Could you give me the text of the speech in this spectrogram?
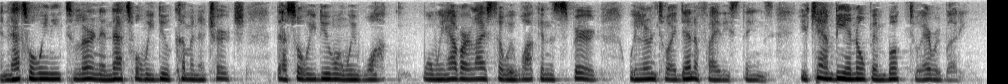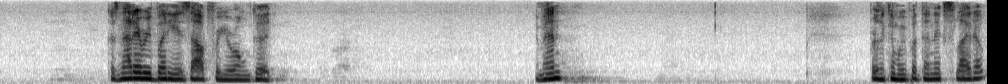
And that's what we need to learn, and that's what we do coming to church. That's what we do when we walk when we have our lifestyle, we walk in the Spirit, we learn to identify these things. You can't be an open book to everybody because not everybody is out for your own good. Amen? Brother, can we put the next slide up?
